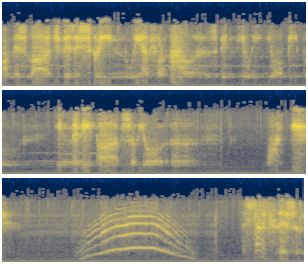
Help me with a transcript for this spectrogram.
On this large visi screen, we have for hours been viewing your people in many parts of your Earth. Watch. The senator. Listen.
